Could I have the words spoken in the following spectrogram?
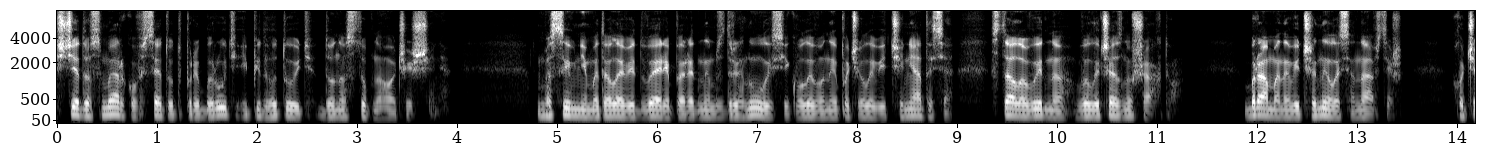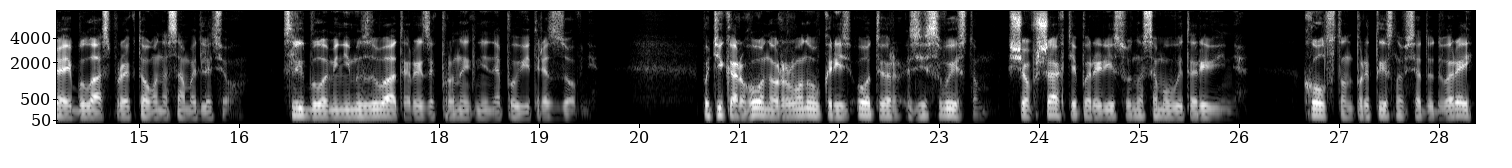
Ще до смерку все тут приберуть і підготують до наступного очищення. Масивні металеві двері перед ним здригнулись, і коли вони почали відчинятися, стало видно величезну шахту. Брама не відчинилася навстіж, хоча й була спроєктована саме для цього. Слід було мінімізувати ризик проникнення повітря ззовні. Потік аргону рвонув крізь отвір зі свистом, що в шахті переріс у несамовите ревіння. Холстон притиснувся до дверей,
